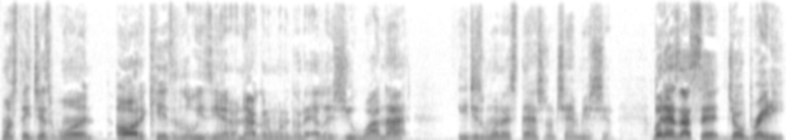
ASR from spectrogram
once they just won, all the kids in Louisiana are now going to want to go to LSU. Why not? He just won a national championship. But as I said, Joe Brady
